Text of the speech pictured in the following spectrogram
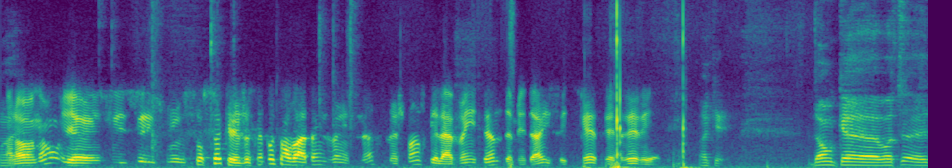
Ouais. Alors non, c'est sur ça que je sais pas si on va atteindre 29, mais je pense que la vingtaine de médailles, c'est très, très, très réaliste. OK. Donc, euh, euh,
